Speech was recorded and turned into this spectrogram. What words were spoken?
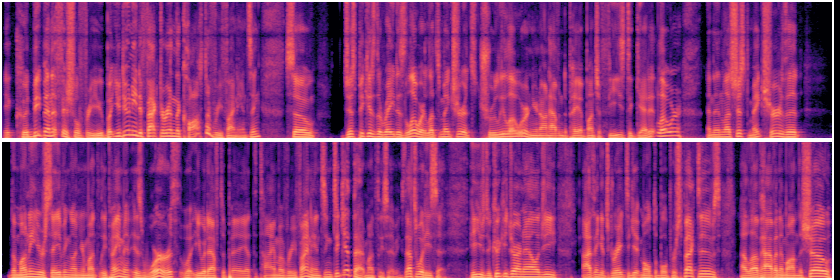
it could be beneficial for you, but you do need to factor in the cost of refinancing. So, just because the rate is lower, let's make sure it's truly lower and you're not having to pay a bunch of fees to get it lower. And then let's just make sure that the money you're saving on your monthly payment is worth what you would have to pay at the time of refinancing to get that monthly savings. That's what he said. He used a cookie jar analogy. I think it's great to get multiple perspectives. I love having him on the show.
